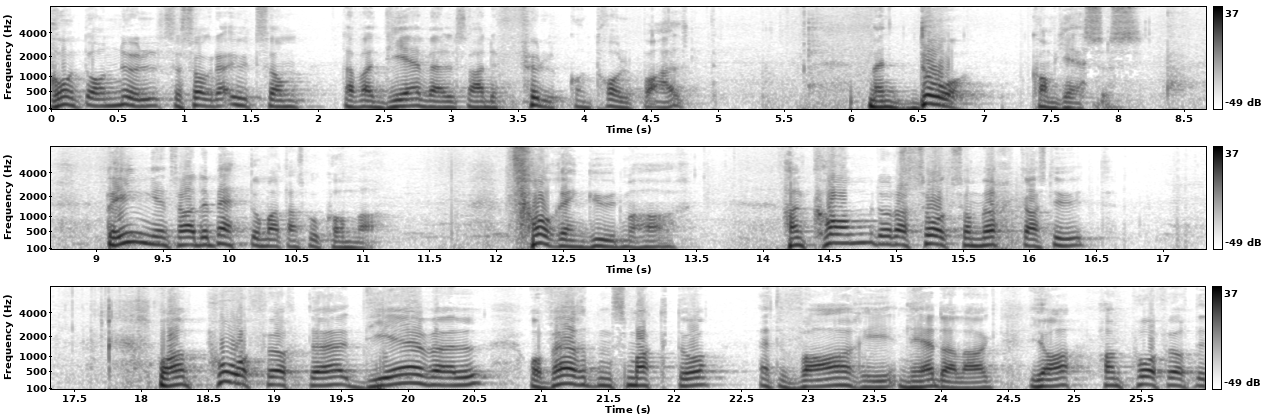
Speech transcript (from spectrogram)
Rundt år null så, så det ut som det var djevelen som hadde full kontroll på alt. Men da kom Jesus. Og ingen som hadde bedt om at han skulle komme. For en Gud vi har. Han kom da det så som mørkest ut. Og han påførte djevelen og verdensmakta et varig nederlag. Ja, han påførte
